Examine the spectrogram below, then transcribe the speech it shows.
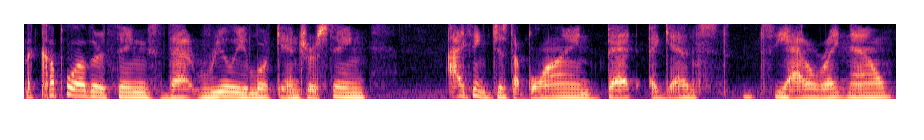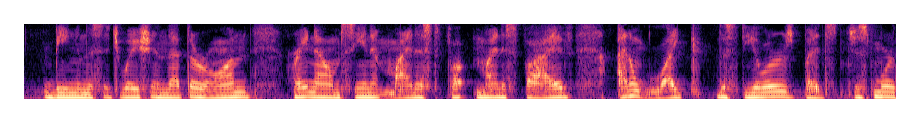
a couple other things that really look interesting. I think just a blind bet against Seattle right now, being in the situation that they're on. Right now, I'm seeing it minus minus five. I don't like the Steelers, but it's just more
